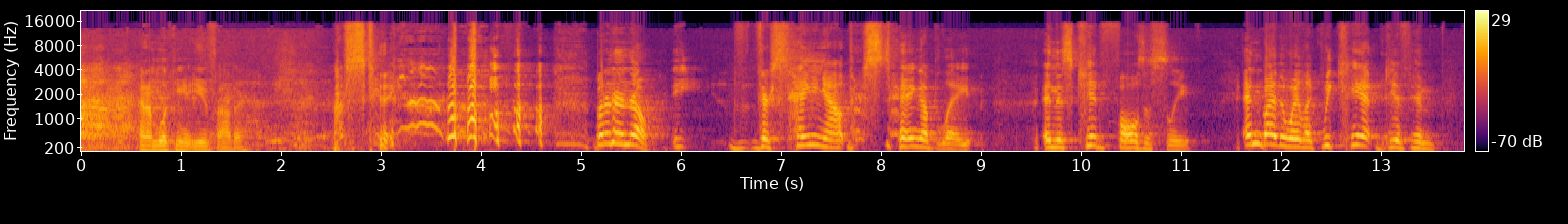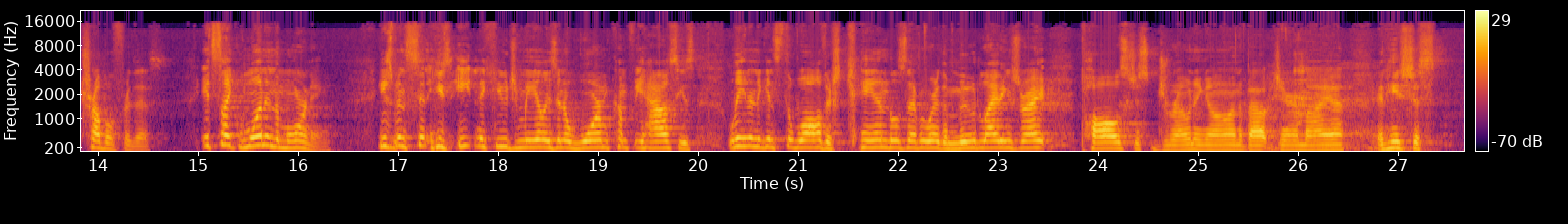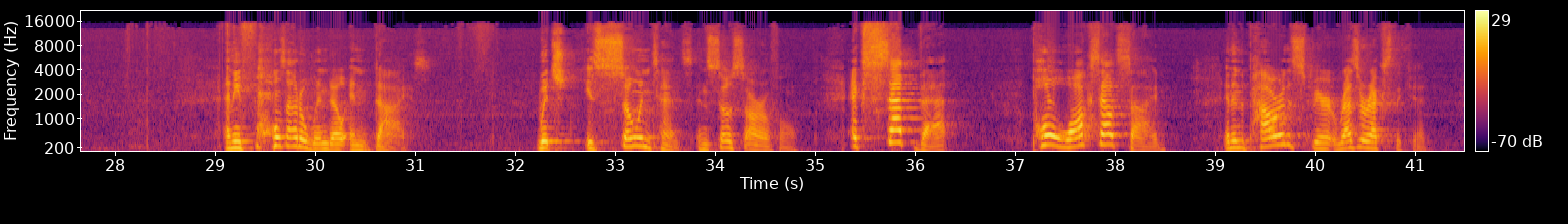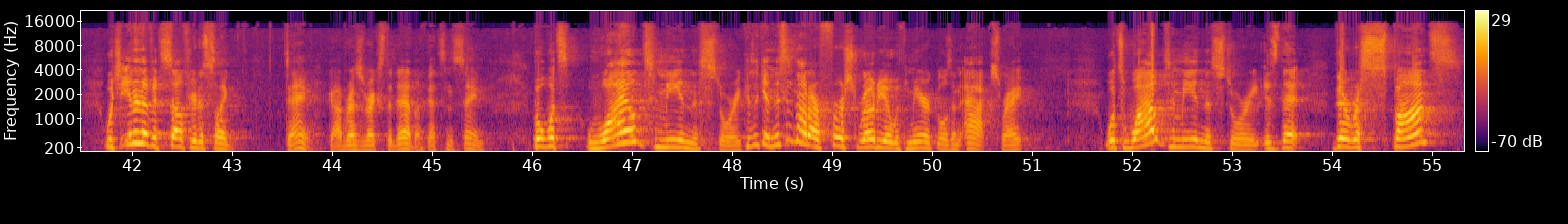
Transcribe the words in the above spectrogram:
and I'm looking at you, Father. I'm just kidding. but no, no, no. They're hanging out, they're staying up late, and this kid falls asleep. And by the way, like, we can't give him trouble for this. It's like one in the morning. He's been sitting, he's eaten a huge meal. He's in a warm, comfy house. He's leaning against the wall. There's candles everywhere. The mood lighting's right. Paul's just droning on about Jeremiah. And he's just, and he falls out a window and dies, which is so intense and so sorrowful. Except that Paul walks outside and, in the power of the Spirit, resurrects the kid. Which, in and of itself, you're just like, dang, God resurrects the dead. Like, that's insane. But what's wild to me in this story, because again, this is not our first rodeo with miracles and acts, right? What's wild to me in this story is that their response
